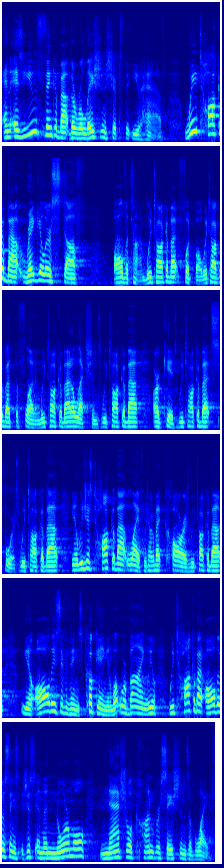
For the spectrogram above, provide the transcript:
And as you think about the relationships that you have, we talk about regular stuff all the time. We talk about football, we talk about the flooding, we talk about elections, we talk about our kids, we talk about sports, we talk about, you know, we just talk about life. We talk about cars, we talk about you know, all these different things, cooking and what we're buying. We, we talk about all those things just in the normal, natural conversations of life.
